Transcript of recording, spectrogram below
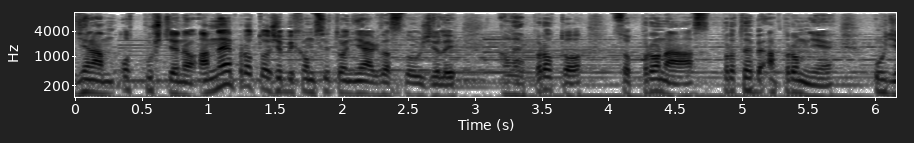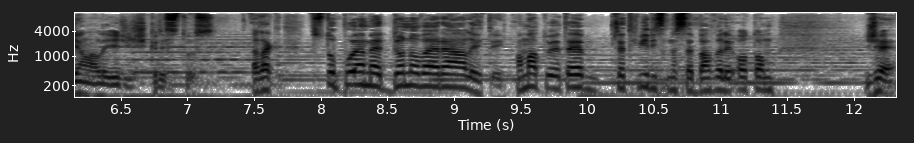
je nám odpuštěno. A ne proto, že bychom si to nějak zasloužili, ale proto, co pro nás, pro tebe a pro mě udělal Ježíš Kristus. A tak vstupujeme do nové reality. Pamatujete, před chvíli jsme se bavili o tom, že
